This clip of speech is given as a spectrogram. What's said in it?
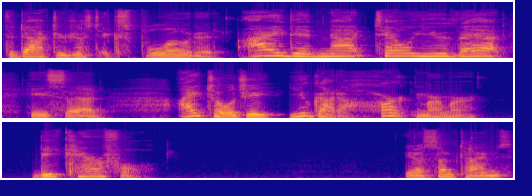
The doctor just exploded. I did not tell you that, he said. I told you, you got a heart murmur. Be careful. You know, sometimes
